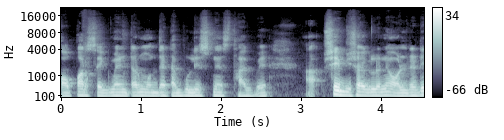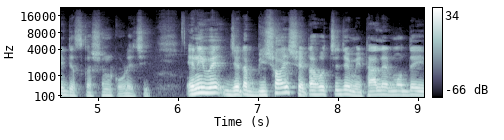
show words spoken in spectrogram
কপার সেগমেন্টার মধ্যে একটা বুলিশনেস থাকবে সেই বিষয়গুলো নিয়ে অলরেডি ডিসকাশন করেছি। এনিওয়ে যেটা বিষয় সেটা হচ্ছে যে মেটালের মধ্যে এই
